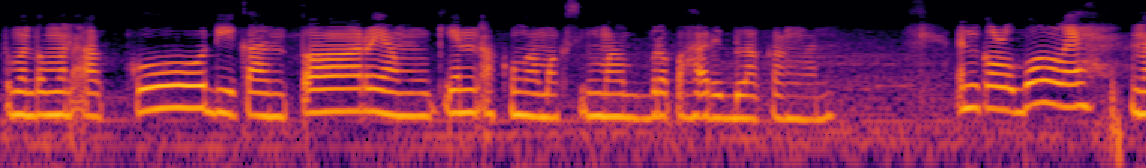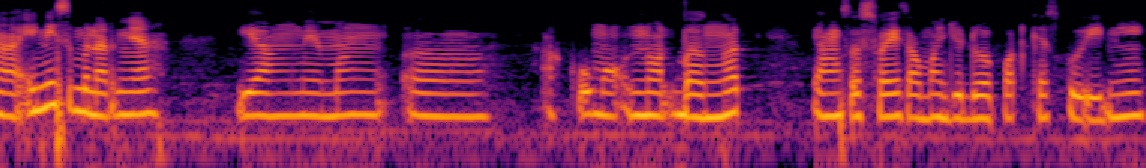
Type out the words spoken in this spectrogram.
teman-teman aku di kantor yang mungkin aku nggak maksimal beberapa hari belakangan dan kalau boleh nah ini sebenarnya yang memang uh, aku mau note banget yang sesuai sama judul podcastku ini.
